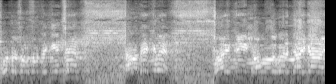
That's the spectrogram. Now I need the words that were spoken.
প্রদর্শন করতে গিয়েছেন, তারা দেখলেন ছয়টি সংযোগের জায়গায়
